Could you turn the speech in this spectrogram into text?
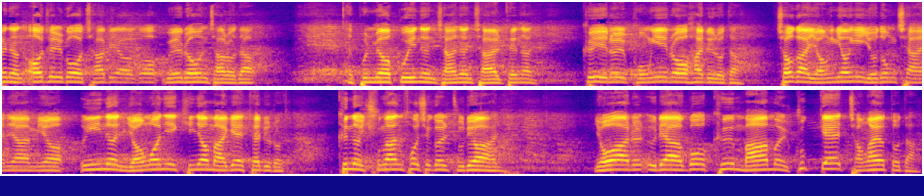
그는 어질고 자비하고 외로운 자로다. 불며 꾸이는 자는 잘 되난 그 일을 공의로 하리로다. 저가 영영이 요동치 아니하며 의는 영원히 기념하게 되리로다. 그는 흉한 소식을 두려워하니 여호와를 의뢰하고 그 마음을 굳게 정하였도다.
